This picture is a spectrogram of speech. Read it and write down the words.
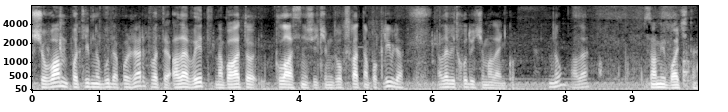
що вам потрібно буде пожертвувати, але вид набагато класніший, ніж двохсхатна покрівля, але відходу маленько. Ну, але самі бачите.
